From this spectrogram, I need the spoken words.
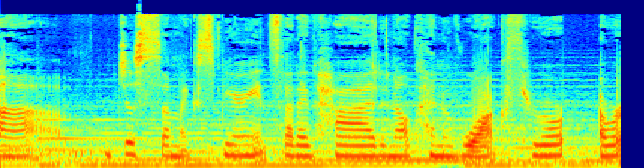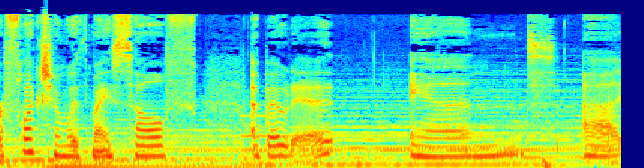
um, just some experience that I've had, and I'll kind of walk through a reflection with myself about it, and uh,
